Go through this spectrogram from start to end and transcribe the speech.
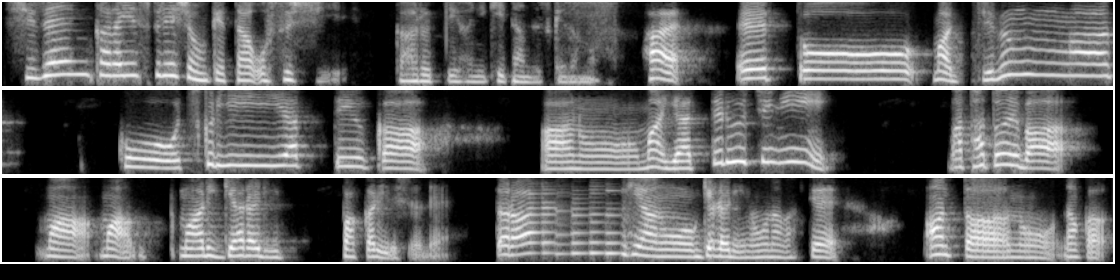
自然からインスピレーションを受けたお寿司があるっていうふうに聞いたんですけども。はい。えーっと、まあ、自分が、こう、作り屋っていうか、あの、まあ、やってるうちに、まあ、例えば、まあ、まあ、周りギャラリーばっかりですよね。だから、ある日、あの、ギャラリーのオーナーが来て、あんた、あの、なんか、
